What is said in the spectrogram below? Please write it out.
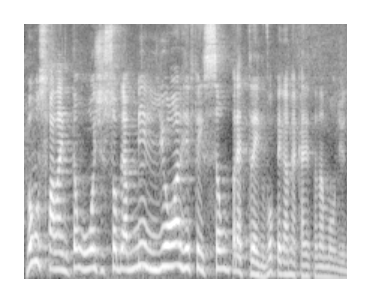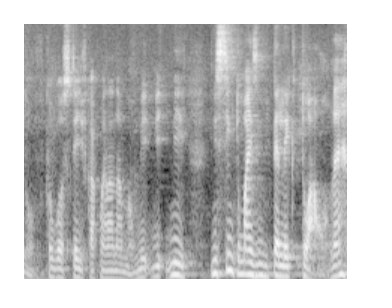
Vamos falar então hoje sobre a melhor refeição pré-treino. Vou pegar minha caneta na mão de novo, que eu gostei de ficar com ela na mão. Me, me, me, sinto mais intelectual, né?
